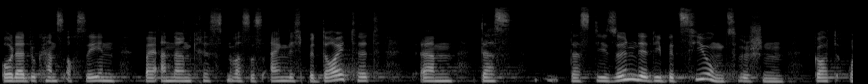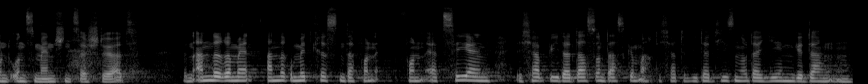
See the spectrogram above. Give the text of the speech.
Oder du kannst auch sehen bei anderen Christen, was es eigentlich bedeutet, ähm, dass, dass die Sünde die Beziehung zwischen Gott und uns Menschen zerstört. Wenn andere, andere Mitchristen davon, davon erzählen, ich habe wieder das und das gemacht, ich hatte wieder diesen oder jenen Gedanken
